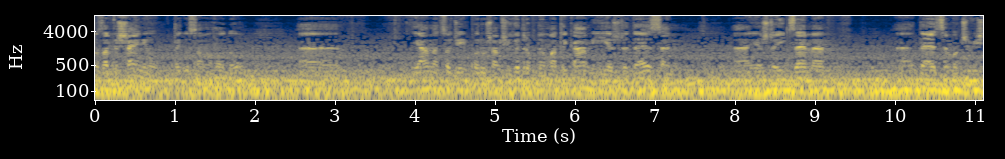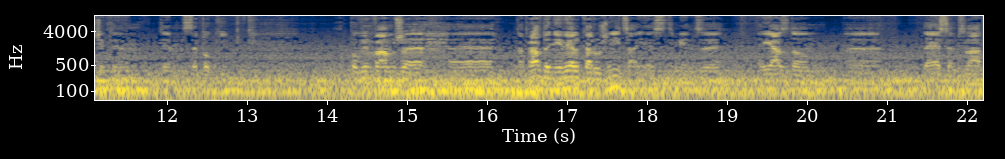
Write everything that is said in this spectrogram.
o zawieszeniu tego samochodu. E, Ja na co dzień poruszam się hydropneumatykami, jeżdżę DS-em, e, jeżdżę XM-em, e, DS-em oczywiście tym, tym z epoki. Powiem Wam, że naprawdę niewielka różnica jest między jazdą DS-em z lat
